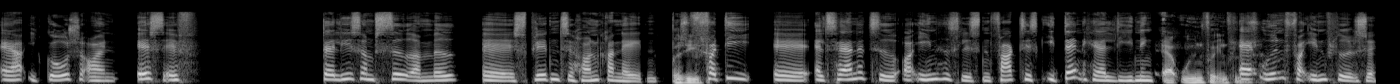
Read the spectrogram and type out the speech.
er i gåseøjen SF, der ligesom sidder med øh, splitten til håndgranaten. Præcis. Fordi øh, Alternativet og Enhedslisten faktisk i den her ligning er uden for indflydelse. Er uden for indflydelse.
